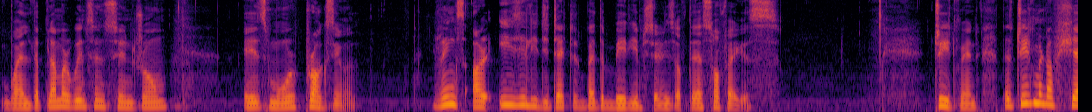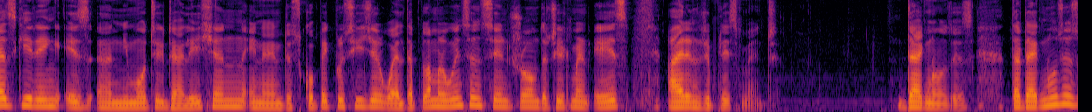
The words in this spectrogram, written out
while the Plummer-Vinson syndrome is more proximal. Rings are easily detected by the barium studies of the esophagus. Treatment The treatment of Schatzki ring is uh, a pneumatic dilation in an endoscopic procedure, while the Plummer-Vinson syndrome, the treatment is iron replacement. Diagnosis The diagnosis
